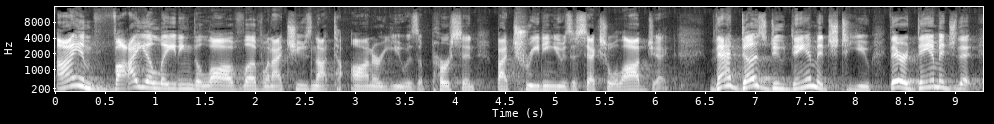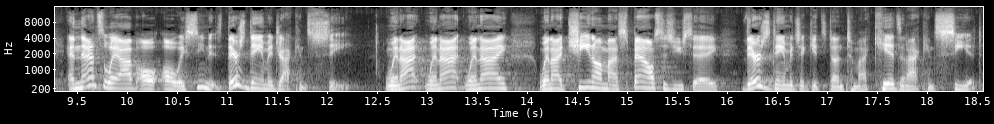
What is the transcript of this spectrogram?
I am violating the law of love when I choose not to honor you as a person by treating you as a sexual object. That does do damage to you. There are damage that, and that's the way I've always seen it. There's damage I can see. When I when I when I when I cheat on my spouse, as you say, there's damage that gets done to my kids, and I can see it.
